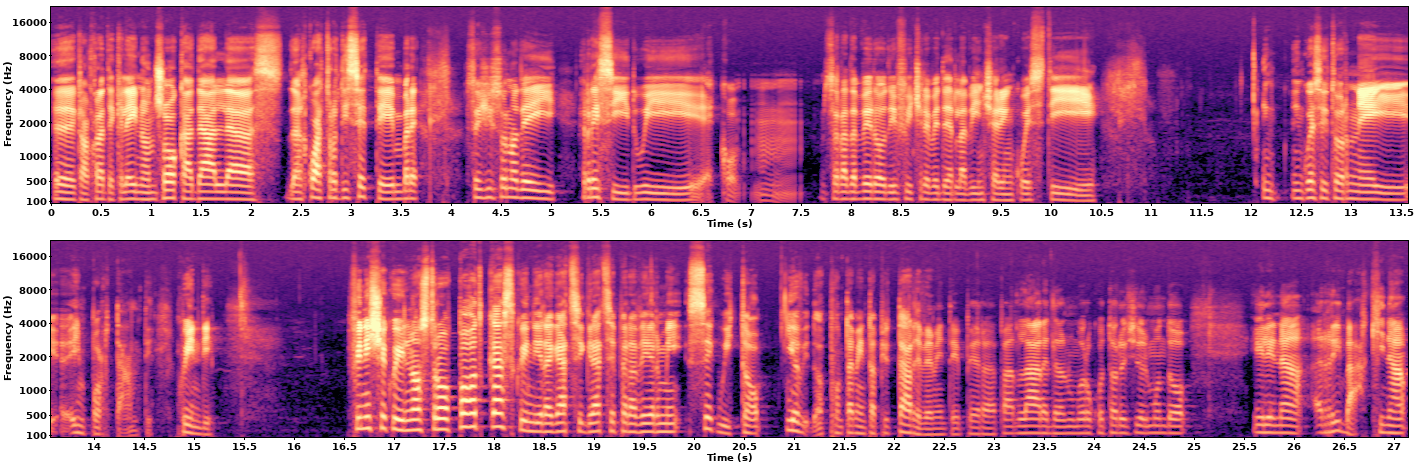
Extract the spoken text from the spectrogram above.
eh, calcolate che lei non gioca dal, dal 4 di settembre, se ci sono dei residui, ecco, mh, mm, sarà davvero difficile vederla vincere in questi in, in questi tornei importanti. Quindi finisce qui il nostro podcast, quindi ragazzi grazie per avermi seguito. Io vi do appuntamento a più tardi ovviamente per parlare della numero 14 del mondo Elena Ribachina.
